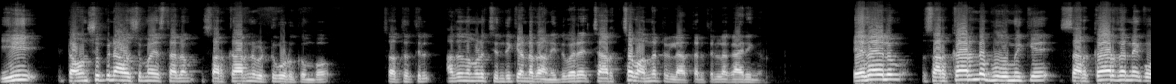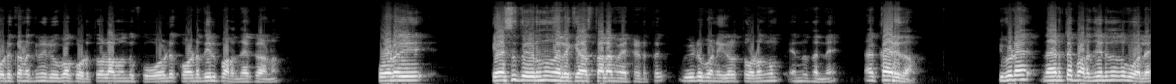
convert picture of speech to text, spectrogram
ഈ ടൗൺഷിപ്പിന് ആവശ്യമായ സ്ഥലം സർക്കാരിന് വിട്ടുകൊടുക്കുമ്പോൾ സത്യത്തിൽ അത് നമ്മൾ ചിന്തിക്കേണ്ടതാണ്. ഇതുവരെ ചർച്ച വന്നിട്ടില്ല അത്തരത്തിലുള്ള കാര്യങ്ങൾ. ഏതായാലും സർക്കാരിന്റെ ഭൂമിക്ക് സർക്കാർ തന്നെ കോടിക്കണക്കിന് രൂപ കൊടുത്തോളാമെന്ന് കോടി കോടതിയിൽ പറഞ്ഞേക്കാണ്. കോടതി കേസ് തീർന്ന നിലയ്ക്ക് ആ സ്ഥലം ഏറ്റെടുത്ത് വീട് പണികൾ തുടങ്ങും എന്ന് തന്നെ കരുതാം. ഇവിടെ നേരത്തെ പറഞ്ഞിരുന്നത് പോലെ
